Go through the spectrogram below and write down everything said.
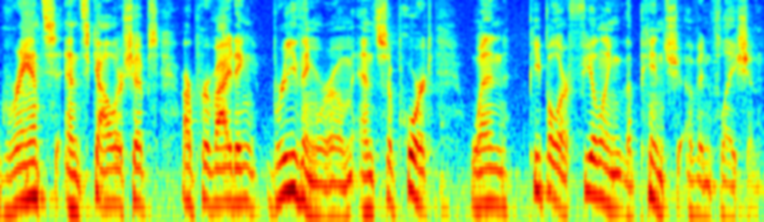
grants, and scholarships are providing breathing room and support when people are feeling the pinch of inflation.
